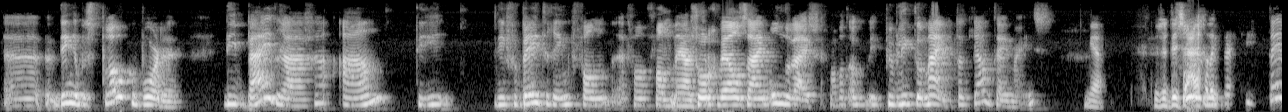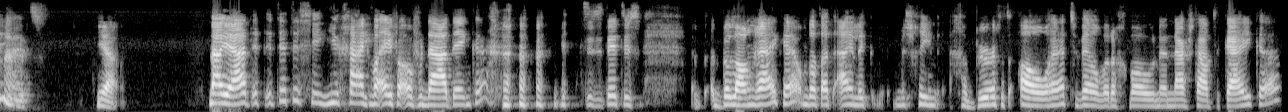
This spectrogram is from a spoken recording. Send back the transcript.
uh, dingen besproken worden die bijdragen aan die, die verbetering van, van, van nou ja, zorg, welzijn, onderwijs, zeg maar, wat ook het publiek domein, wat ook jouw thema is. Ja, dus het is eigenlijk. Dat je een thema hebt. Ja. Nou ja, dit, dit is, hier ga ik wel even over nadenken. dit, is, dit is belangrijk, hè? omdat uiteindelijk misschien gebeurt het al, hè, terwijl we er gewoon eh, naar staan te kijken.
